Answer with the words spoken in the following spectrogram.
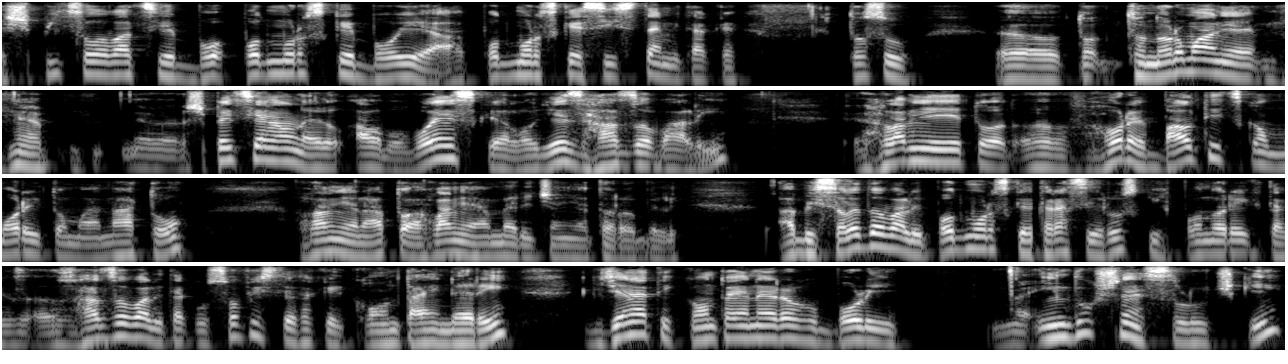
špiclovacie bo- podmorské boje a podmorské systémy také. To sú to, to normálne e, špeciálne alebo vojenské lode zhazovali. Hlavne je to e, v hore v Baltickom mori, to má NATO, hlavne NATO a hlavne Američania to robili. Aby sledovali podmorské trasy ruských ponoriek, tak zhazovali takú sofistie, také kontajnery, kde na tých kontajneroch boli indušné slučky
